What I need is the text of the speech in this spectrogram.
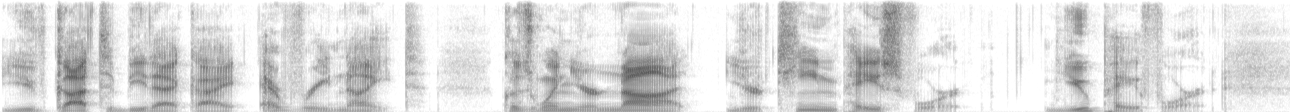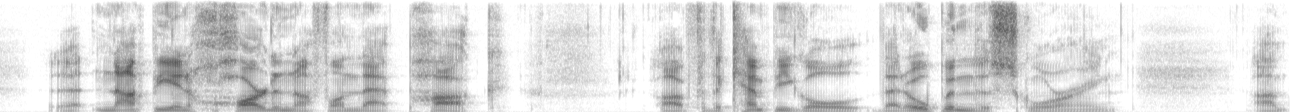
you've got to be that guy every night. Because when you're not, your team pays for it you pay for it. Uh, not being hard enough on that puck uh, for the Kempe goal that opened the scoring, um,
